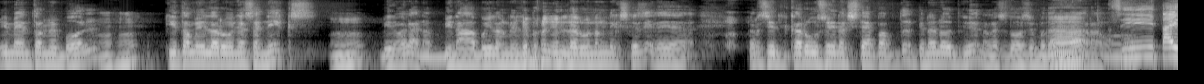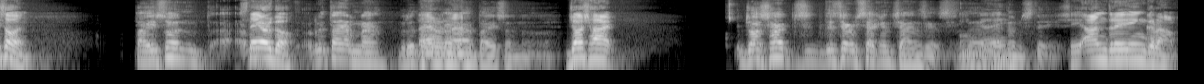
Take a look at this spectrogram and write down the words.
i-mentor ni Ball. Mhm. Kita mo yung laro niya sa Knicks. Mhm. Bin, wala na. Binaboy lang ni Lebron yung laro ng Knicks kasi. Kaya, pero si Caruso yung nag-step up doon. Pinanood ko yun. Alas 12 madaling Ah, araw. Oo. si Tyson. Tyson, Stay or go? retire na. Retire Retire na. na, na Tyson. oo. Josh Hart. Josh Hart deserves second chances. Okay. Let him stay. Si Andre Ingram.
